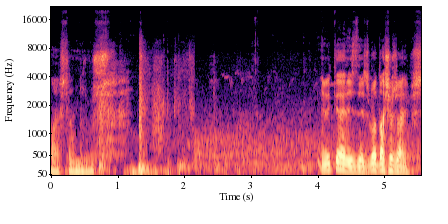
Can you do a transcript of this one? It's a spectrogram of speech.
Ağaçlandırmış. Evet değerli izleyici bu taş ocağıymış.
